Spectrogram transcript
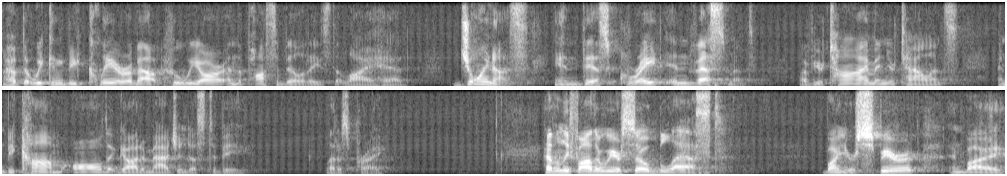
I hope that we can be clear about who we are and the possibilities that lie ahead. Join us in this great investment of your time and your talents and become all that God imagined us to be. Let us pray. Heavenly Father, we are so blessed by your Spirit and by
